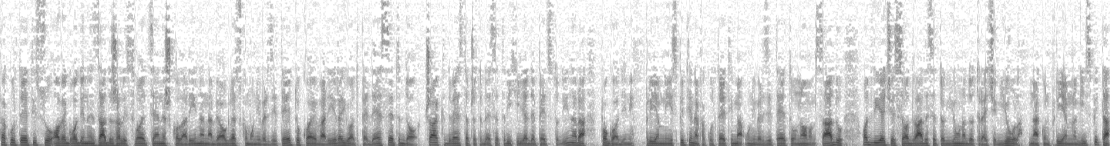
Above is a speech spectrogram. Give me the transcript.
Fakulteti su ove godine zadržali svoje cene školarina na Beogradskom univerzitetu koje variraju od 50 do čak 243.500 dinara po godini. Prijemni ispiti na fakultetima univerziteta u Novom Sadu odvijaće se od 20. juna do 3. jula. Nakon prijemnog ispita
